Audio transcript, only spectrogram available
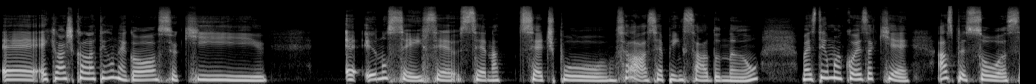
É, é que eu acho que ela tem um negócio que. é, eu não sei se é, se, é na- se é tipo, sei lá, se é pensado ou não, mas tem uma coisa que é: as pessoas,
